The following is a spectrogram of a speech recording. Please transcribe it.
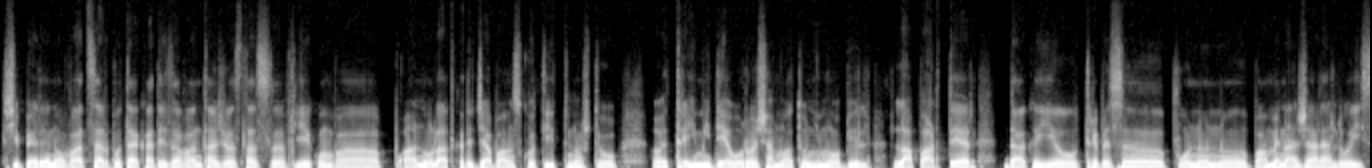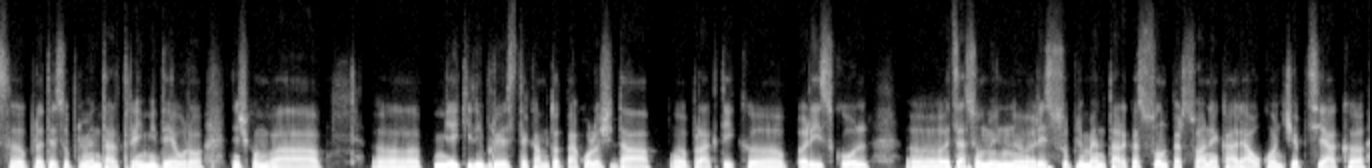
și pe renovat, s-ar putea ca dezavantajul ăsta să fie cumva anulat, că degeaba am scotit, nu știu, 3000 de euro și am luat un imobil la parter, dacă eu trebuie să pun în amenajarea lui să plătesc suplimentar 3000 de euro, deci cumva uh, echilibru este cam tot pe acolo și da, uh, practic uh, riscul Uh, îți asumi un risc suplimentar, că sunt persoane care au concepția că uh,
